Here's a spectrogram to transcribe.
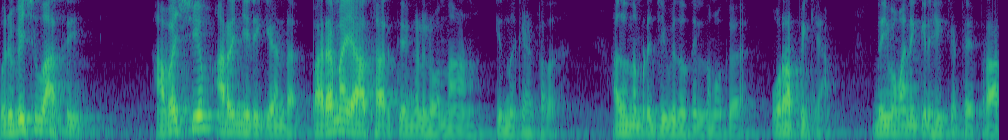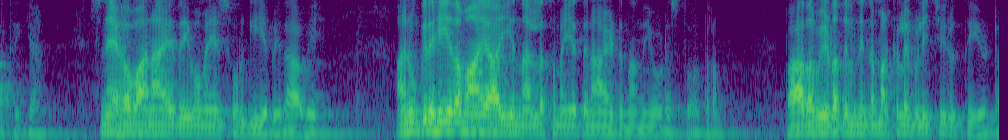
ഒരു വിശ്വാസി അവശ്യം അറിഞ്ഞിരിക്കേണ്ട പരമയാഥാർത്ഥ്യങ്ങളിൽ ഒന്നാണ് ഇന്ന് കേട്ടത്. അത് നമ്മുടെ ജീവിതത്തിൽ നമുക്ക് ഉറപ്പിക്കാം. ദൈവം അനുഗ്രഹിക്കട്ടെ പ്രാർത്ഥിക്കാം. സ്നേഹവാനായ ദൈവമേ സ്വർഗീയ പിതാവേ അനുഗ്രഹീതമായ ഈ നല്ല സമയത്തിനായിട്ട് നന്ദിയോടെ സ്തോത്രം. പാദപീഠത്തിൽ നിന്റെ മക്കളെ വിളിച്ചിരുത്തിയിട്ട്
